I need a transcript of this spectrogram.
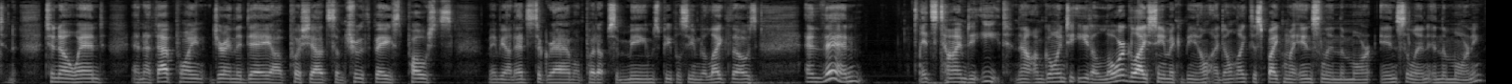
to, to no end. And at that point during the day, I'll push out some truth based posts maybe on Instagram. I'll put up some memes. People seem to like those. And then it's time to eat. Now I'm going to eat a lower glycemic meal. I don't like to spike my insulin in the mor- insulin in the morning.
